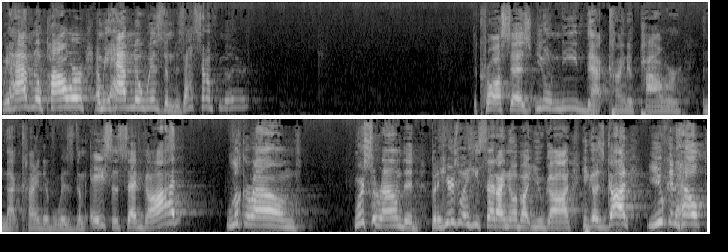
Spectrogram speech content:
We have no power and we have no wisdom. Does that sound familiar? The cross says, You don't need that kind of power and that kind of wisdom. Asa said, God, look around. We're surrounded. But here's what he said I know about you, God. He goes, God, you can help,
